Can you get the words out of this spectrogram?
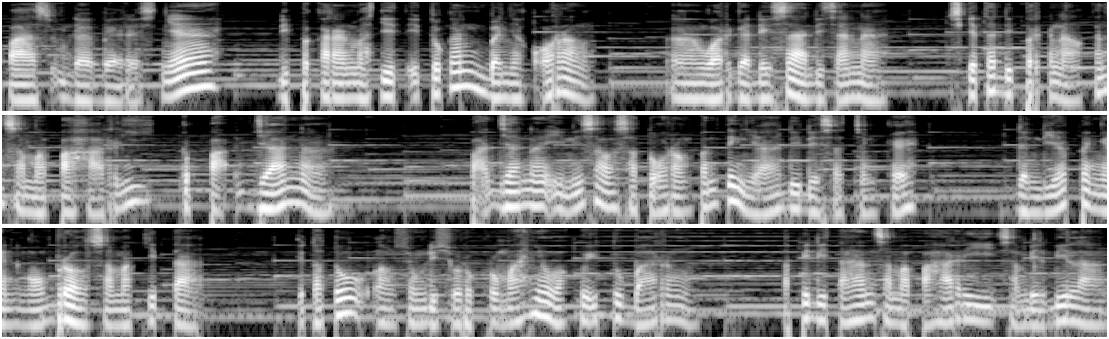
Pas udah beresnya di pekaran masjid itu kan banyak orang e, warga desa di sana. Terus kita diperkenalkan sama Pak Hari ke Pak Jana. Pak Jana ini salah satu orang penting ya di desa Cengkeh dan dia pengen ngobrol sama kita. Kita tuh langsung disuruh ke rumahnya waktu itu bareng. Tapi ditahan sama Pak Hari sambil bilang,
